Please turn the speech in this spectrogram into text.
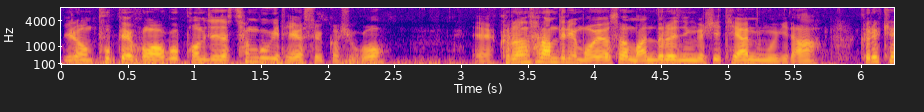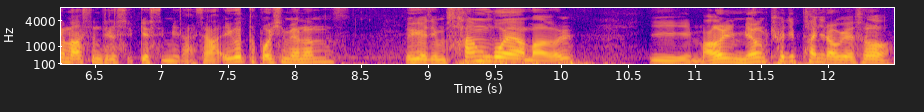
이런 부패공화국 범죄자 천국이 되었을 것이고 예, 그런 사람들이 모여서 만들어진 것이 대한민국이다. 그렇게 말씀드릴 수 있겠습니다. 자, 이것도 보시면은 여기가 지금 상고야 마을 이 마을명 표지판이라고 해서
